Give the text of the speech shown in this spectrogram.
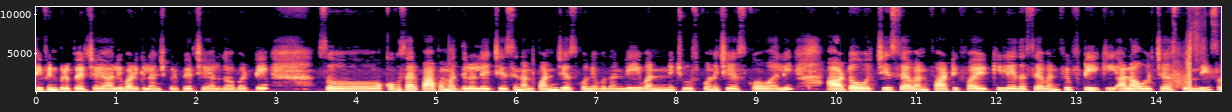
టిఫిన్ ప్రిపేర్ చేయాలి వాడికి లంచ్ ప్రిపేర్ చేయాలి కాబట్టి. సో ఒక్కొక్కసారి పాప మధ్యలో లేచేసి నన్ను పని చేసుకొని ఇవ్వదండి ఇవన్నీ చూసుకొని చేసుకోవాలి. ఆటో వచ్చి సెవెన్ ఫార్టీ ఫైవ్కి లేదా సెవెన్ ఫిఫ్టీకి అలా వచ్చేస్తుంది. సో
